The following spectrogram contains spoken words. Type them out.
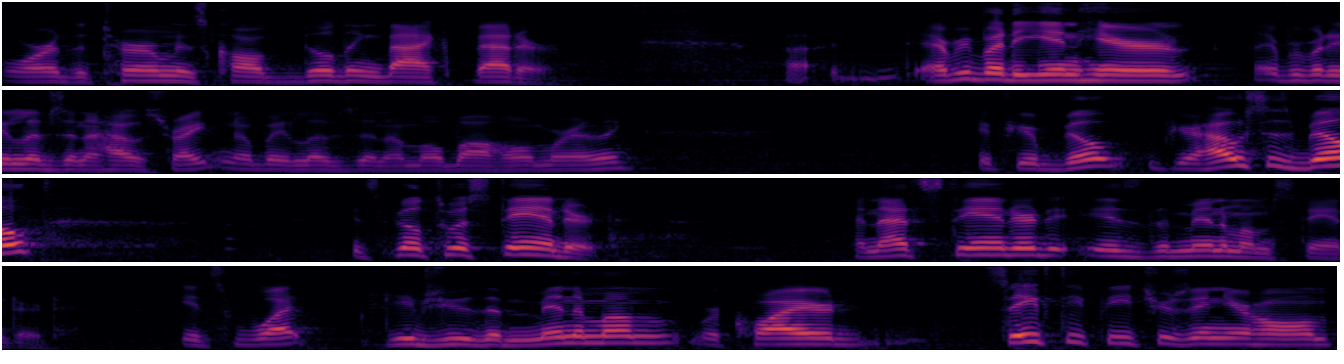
or the term is called building back better. Uh, everybody in here, everybody lives in a house, right? Nobody lives in a mobile home or anything. If you're built, if your house is built, it's built to a standard, and that standard is the minimum standard. It's what gives you the minimum required safety features in your home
